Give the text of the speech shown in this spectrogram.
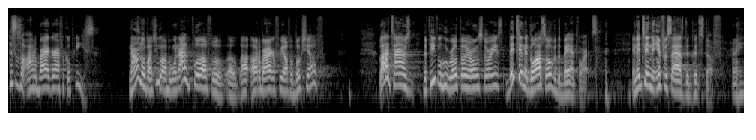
This is an autobiographical piece. Now, I don't know about you all, but when I pull off an autobiography off a bookshelf, a lot of times the people who wrote their own stories, they tend to gloss over the bad parts. and they tend to emphasize the good stuff, right?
